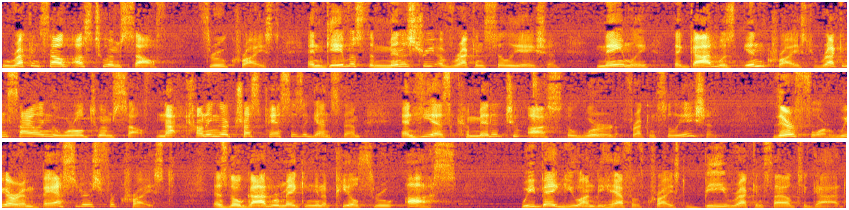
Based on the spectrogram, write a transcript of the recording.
who reconciled us to himself through Christ and gave us the ministry of reconciliation, namely, that God was in Christ reconciling the world to himself, not counting their trespasses against them, and he has committed to us the word of reconciliation. Therefore, we are ambassadors for Christ, as though God were making an appeal through us. We beg you on behalf of Christ, be reconciled to God.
